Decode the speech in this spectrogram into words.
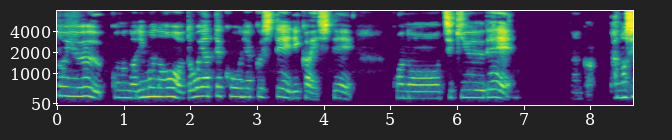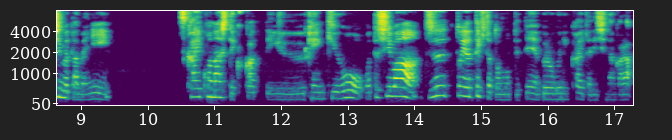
というこの乗り物をどうやって攻略して理解してこの地球でなんか楽しむために使いこなしていくかっていう研究を私はずっとやってきたと思っててブログに書いたりしながら。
